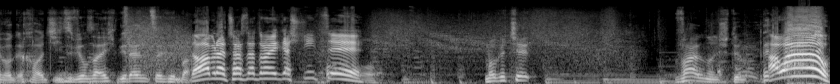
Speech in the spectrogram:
Nie mogę chodzić, związałeś mi ręce chyba. Dobra, czas na trochę gaśnicy. O. Mogę cię walnąć tym. Ałał!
